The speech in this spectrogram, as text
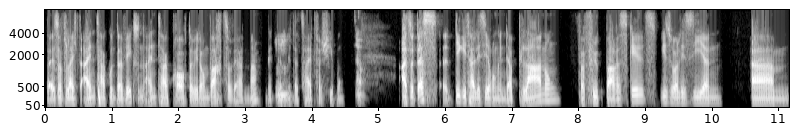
da ist er vielleicht einen Tag unterwegs und einen Tag braucht er wieder, um wach zu werden, ne? mit, mhm. mit der Zeitverschiebung. Ja. Also das äh, Digitalisierung in der Planung, verfügbare Skills visualisieren, ähm,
